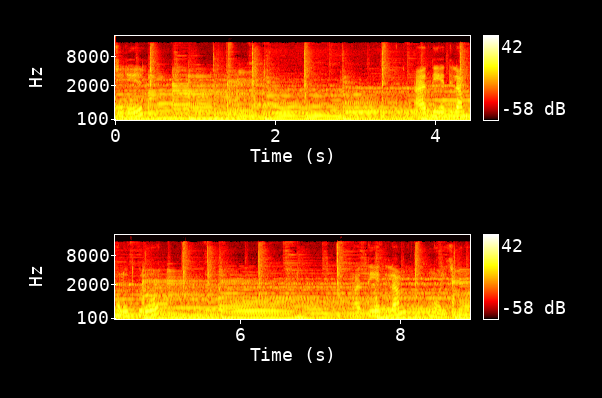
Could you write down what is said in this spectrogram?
জিরে। আর দিয়ে দিলাম হলুদ গুঁড়ো। আর দিয়ে দিলাম মরিচ গুঁড়ো।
